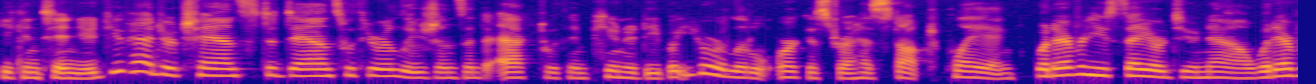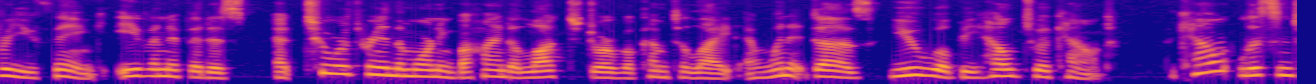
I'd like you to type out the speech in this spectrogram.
He continued, You've had your chance to dance with your illusions and to act with impunity, but your little orchestra has stopped playing. Whatever you say or do now, whatever you think, even if it is at two or three in the morning behind a locked door, will come to light, and when it does, you will be held to account. The Count listened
